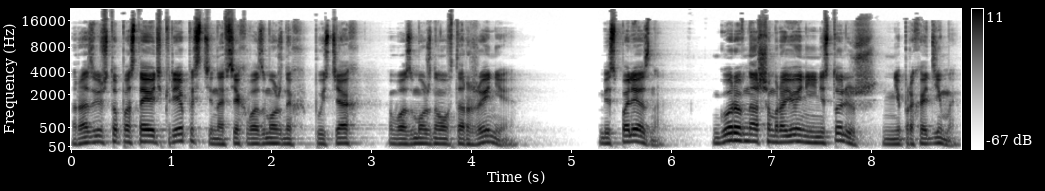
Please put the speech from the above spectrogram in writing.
Разве что поставить крепости на всех возможных пустях возможного вторжения? Бесполезно. Горы в нашем районе не столь уж непроходимы.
